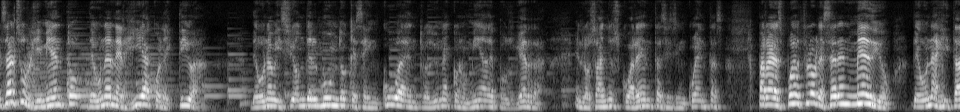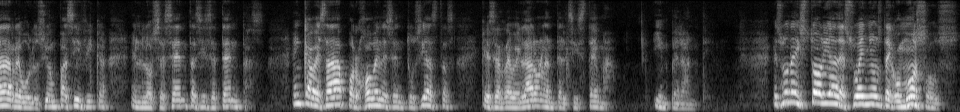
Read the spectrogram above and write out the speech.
Es el surgimiento de una energía colectiva, de una visión del mundo que se incuba dentro de una economía de posguerra en los años 40 y 50, para después florecer en medio de una agitada revolución pacífica en los 60 y 70, encabezada por jóvenes entusiastas que se rebelaron ante el sistema imperante. Es una historia de sueños de gomosos,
